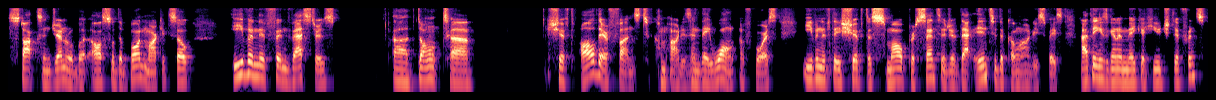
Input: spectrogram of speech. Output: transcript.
stocks in general, but also the bond market. So, even if investors uh, don't uh, shift all their funds to commodities, and they won't, of course, even if they shift a small percentage of that into the commodity space, I think it's going to make a huge difference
